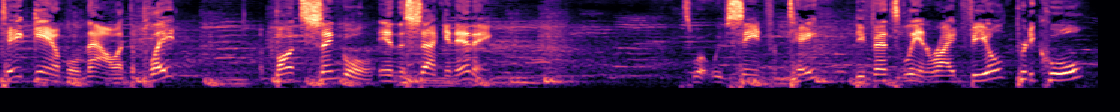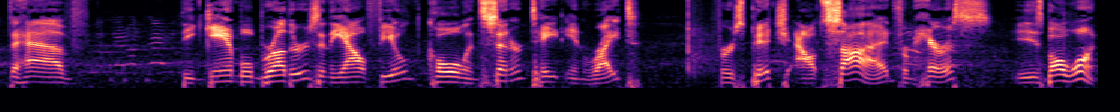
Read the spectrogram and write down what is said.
Tate Gamble now at the plate. A bunt single in the second inning. That's what we've seen from Tate defensively in right field. Pretty cool to have the Gamble brothers in the outfield. Cole in center, Tate in right. First pitch outside from Harris is ball one.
